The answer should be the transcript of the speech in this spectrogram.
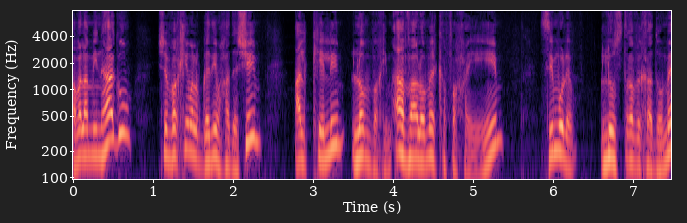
אבל המנהג הוא שמברכים על בגדים חדשים, על כלים לא מברכים. אבל אומר כף החיים, שימו לב, לוסטרה וכדומה,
